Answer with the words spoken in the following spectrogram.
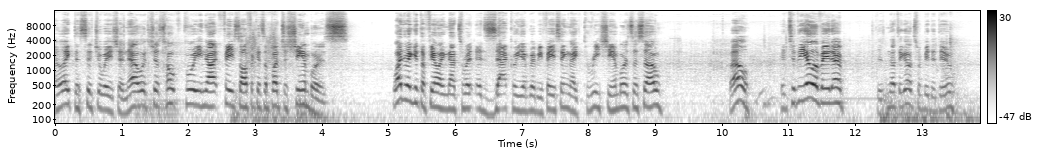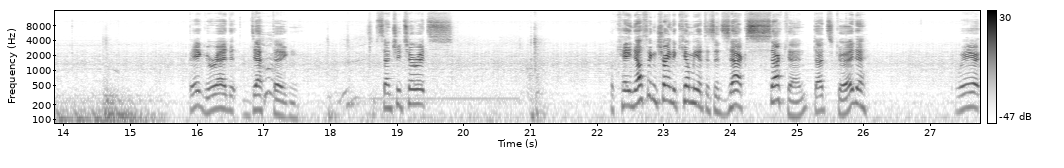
I like the situation. Now let's just hopefully not face off against a bunch of shamblers. Why do I get the feeling that's what exactly I'm going to be facing? Like three shamblers or so? Well, into the elevator. There's nothing else for me to do. Big red death thing. Some sentry turrets. Okay, nothing trying to kill me at this exact second. That's good. Where...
